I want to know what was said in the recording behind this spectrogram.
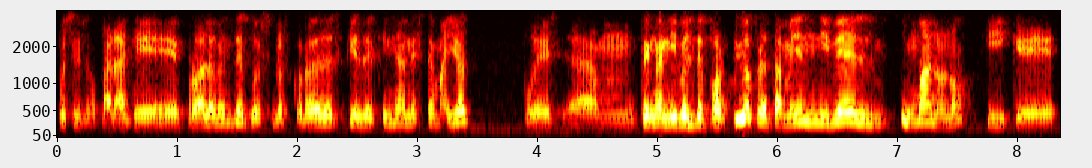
pues eso para que probablemente pues los corredores que definan este mayor pues um, tenga nivel deportivo, pero también nivel humano, ¿no? Y que,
